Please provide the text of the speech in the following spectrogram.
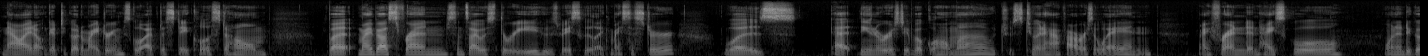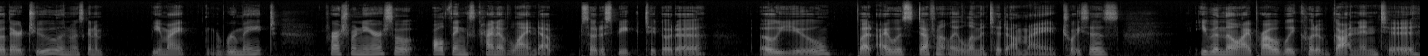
Now I don't get to go to my dream school, I have to stay close to home. But my best friend since I was three, who's basically like my sister, was at the University of Oklahoma, which was two and a half hours away. And my friend in high school wanted to go there too and was going to be my roommate freshman year. So all things kind of lined up, so to speak, to go to OU. But I was definitely limited on my choices, even though I probably could have gotten into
